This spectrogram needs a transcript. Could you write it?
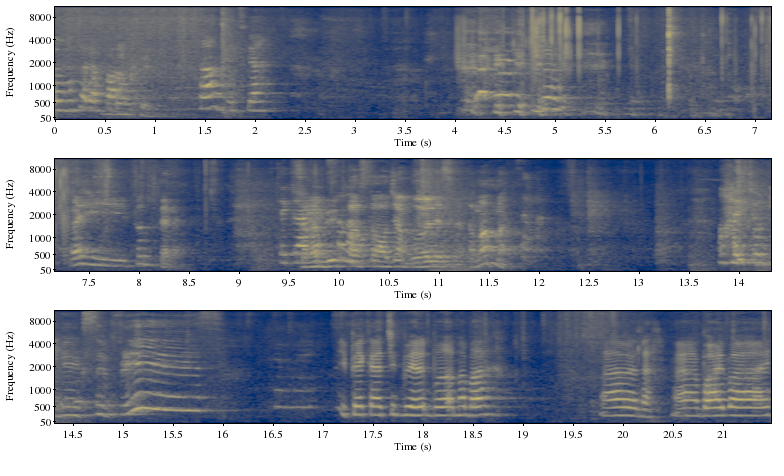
dön, bu tarafa. Tam tut gel. Ay tut beni. Tekrar Sana büyük yapsana. pasta alacağım böylesine tamam mı? Ay çok büyük sürpriz. İpek açık bir bana bak. Ha öyle. Ha, bay bay.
